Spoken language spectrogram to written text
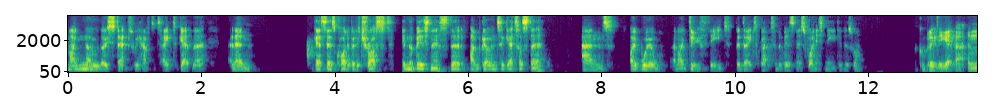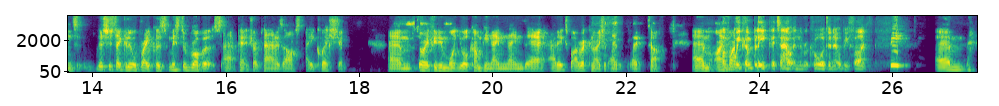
I know those steps we have to take to get there. And then I guess there's quite a bit of trust in the business that I'm going to get us there, and I will, and I do feed the data back to the business when it's needed as well. I completely get that. And let's just take a little break because Mr. Roberts at Petroplan has asked a question. Um, sorry if you didn't want your company name named there, Alex, but I recognise your name. So tough. Um, I um, find, we can bleep it out in the record and it'll be fine. Um,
